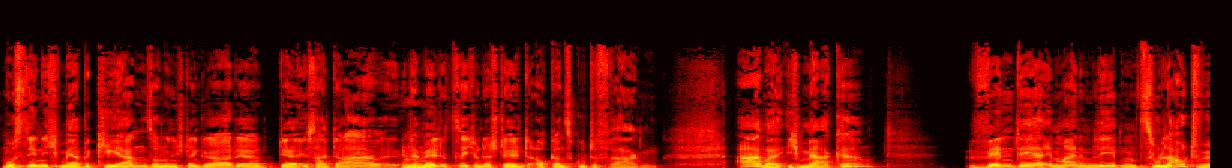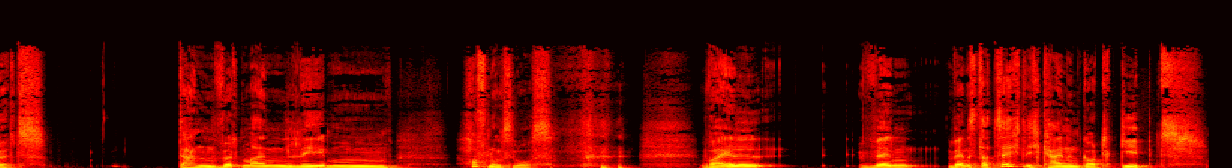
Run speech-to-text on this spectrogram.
muss den nicht mehr bekehren, sondern ich denke, ja, der, der ist halt da, mhm. der meldet sich und er stellt auch ganz gute Fragen. Aber ich merke, wenn der in meinem Leben zu laut wird, dann wird mein Leben hoffnungslos. Weil wenn, wenn es tatsächlich keinen Gott gibt,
